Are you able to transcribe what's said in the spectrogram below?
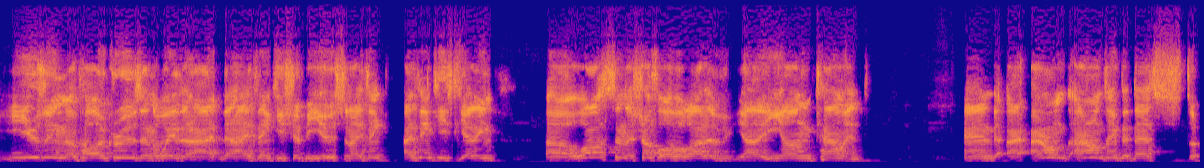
using Apollo Crews in the way that I that I think he should be used, and I think I think he's getting uh, lost in the shuffle of a lot of uh, young talent, and I, I don't I don't think that that's the,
